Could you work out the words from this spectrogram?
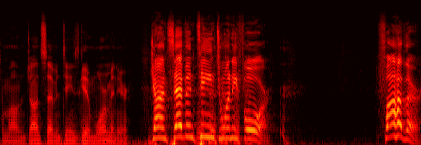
Come on, John 17 is getting warm in here. John 17, 24. Father,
